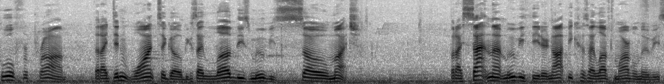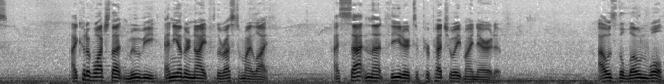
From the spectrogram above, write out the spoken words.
cool for prom, that I didn't want to go because I love these movies so much. But I sat in that movie theater not because I loved Marvel movies. I could have watched that movie any other night for the rest of my life. I sat in that theater to perpetuate my narrative. I was the lone wolf,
